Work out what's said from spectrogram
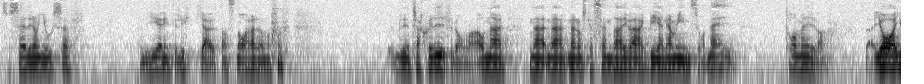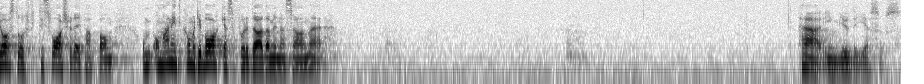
Så säljer de Josef, men det ger inte lycka utan snarare en, det blir en tragedi för dem. Va? Och när, när, när, när de ska sända iväg Benjamin så, nej, ta mig. va. jag, jag står till svars för dig pappa. Om, om, om han inte kommer tillbaka så får du döda mina söner. Här inbjuder Jesus.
